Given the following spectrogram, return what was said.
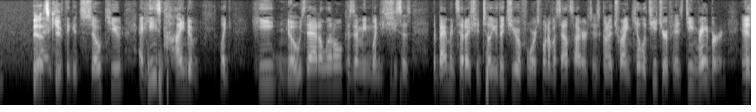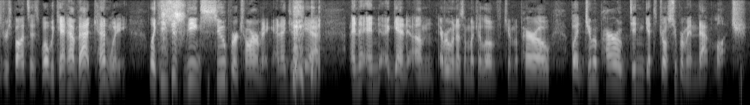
Yeah, it's I cute. I think it's so cute, and he's kind of like he knows that a little because I mean, when she says the Batman said I should tell you that Geoforce, one of us outsiders, is going to try and kill a teacher of his, Dean Rayburn, and his response is, "Well, we can't have that, can we?" Like he's just being super charming, and I just yeah. And and again, um, everyone knows how much I love Jim Aparo, but Jim Aparo didn't get to draw Superman that much.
